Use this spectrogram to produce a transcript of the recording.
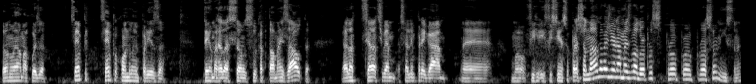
Então não é uma coisa. Sempre, sempre quando uma empresa tem uma relação de capital mais alta, ela, se ela tiver, se ela empregar é, uma eficiência operacional, ela vai gerar mais valor para o acionista, né?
